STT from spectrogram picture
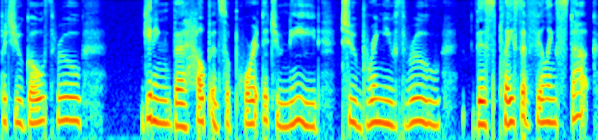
But you go through getting the help and support that you need to bring you through this place of feeling stuck.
